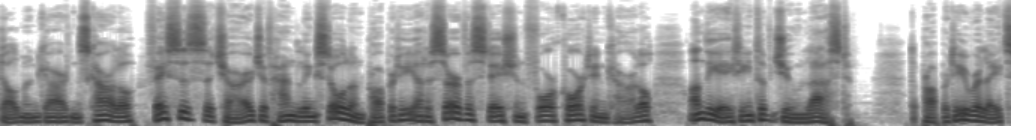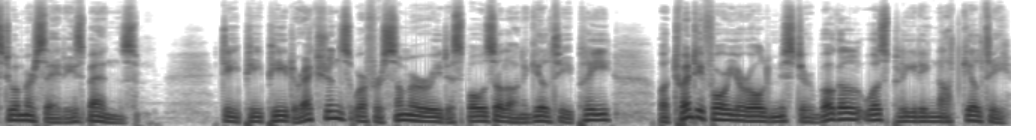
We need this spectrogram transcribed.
Dolman Gardens, Carlow, faces a charge of handling stolen property at a service station forecourt in Carlow on the 18th of June last. The property relates to a Mercedes Benz. DPP directions were for summary disposal on a guilty plea, but 24 year old Mr. Bugle was pleading not guilty.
